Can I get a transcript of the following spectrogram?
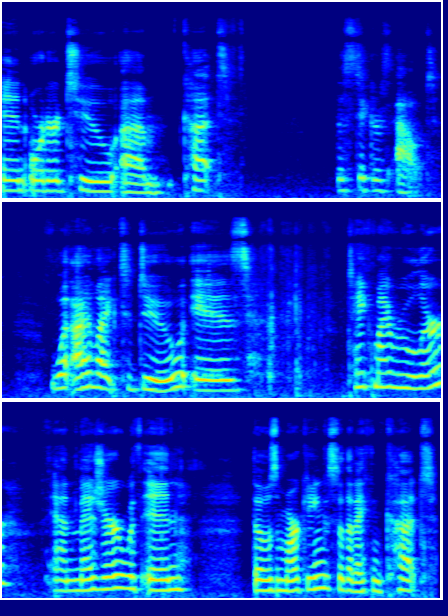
in order to um, cut the stickers out. What I like to do is take my ruler and measure within those markings so that I can cut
